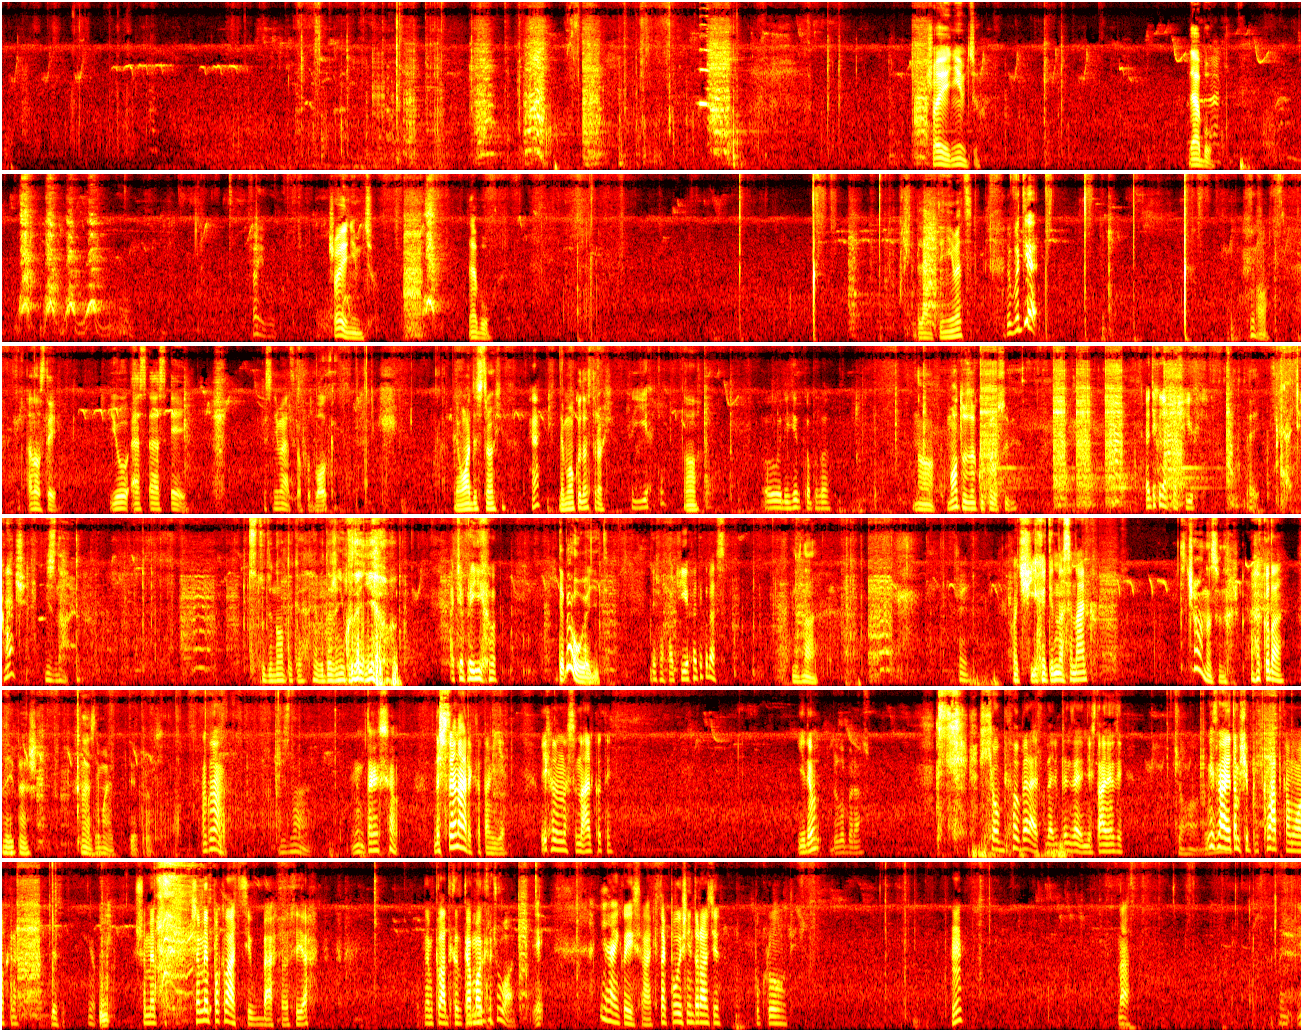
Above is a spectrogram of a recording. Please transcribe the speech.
Що є німцю? Де був? Що є німцю? Де був? Блядь, ти німець? Ну вот я... О. А ну стій. USSA. Якась німецька футболка. Йдемо десь трохи. Ге? Йдемо кудись трохи. Їхати? О. О, резинка була. Ну, моту закупив собі. А ти куди хочеш їхати? Ей, Ге? Не знаю. Студено таке, я би навіть нікуди не їхав. А чого приїхав? Тебе увидіть. Ти що, хочеш їхати кудись? Не знаю. Хочеш їхати на сценарку? Ти чого на свинарку? А куди? Заїпеш. На, знімай ти трохи. А куди? Не знаю. Ну так що? Де ж сценарка там є? Їхали на сценарку ти. Їдемо? Білобережку. Що обирайся, куди бензин не стане ти. Чого? Не знаю, там ще кладка мокра. Що ми, що ми по кладці вбехнулися, я. Там кладка така мокра. Почувай. Ніганько їх сраки. Так по вишній дорозі по кругу. М? На.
